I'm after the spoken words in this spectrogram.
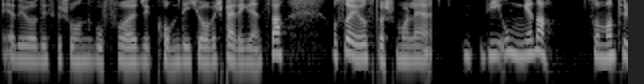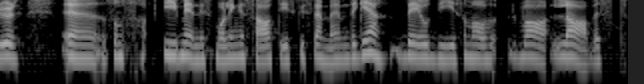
er det jo diskusjon hvorfor kom de ikke over sperregrensa. Og så er jo spørsmålet de unge, da, som man tror, eh, som i meningsmålinger sa at de skulle stemme MDG, det er jo de som har lavest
